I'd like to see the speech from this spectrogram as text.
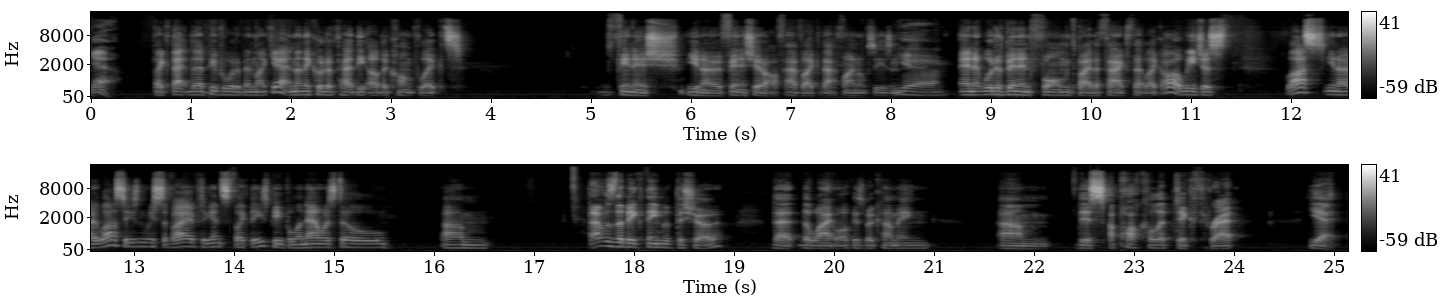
Yeah. like that that people would have been like yeah and then they could have had the other conflict finish you know finish it off have like that final season Yeah. and it would have been informed by the fact that like oh we just last you know last season we survived against like these people and now we're still um that was the big theme of the show that the white walkers were coming um this apocalyptic threat yet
